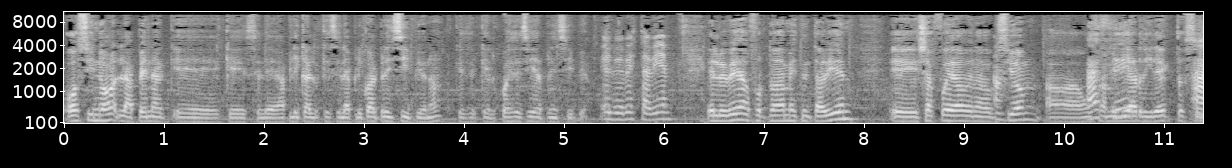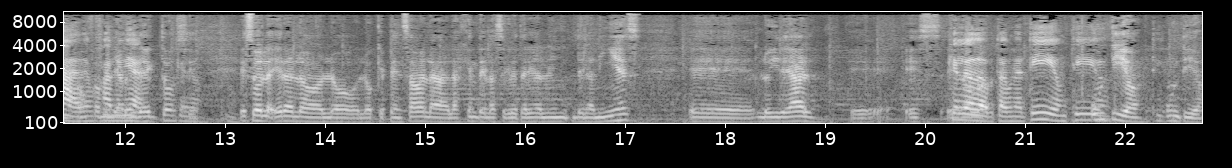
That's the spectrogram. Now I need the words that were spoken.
o si no, la pena que, que se le aplica que se le aplicó al principio, ¿no? Que, que el juez decía al principio. ¿El bebé está bien? El bebé afortunadamente está bien, eh, ya fue dado en adopción a un Ah, ¿sí? familiar directo, sí, Ah, a un un familiar, familiar, directo, sí. Eso era lo, lo- lo que pensaba la, la gente de la Secretaría de la Niñez. Eh, lo ideal eh, es... ¿Quién eh, lo adopta? ¿Una tía? ¿Un tío? Un tío, un tío.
